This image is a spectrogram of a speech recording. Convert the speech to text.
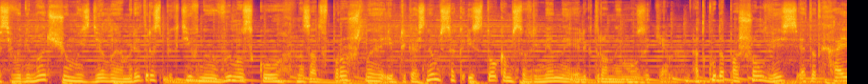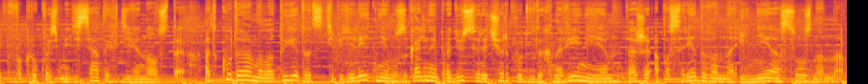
Друзья, сегодня ночью мы сделаем ретроспективную вылазку назад в прошлое и прикоснемся к истокам современной электронной музыки. Откуда пошел весь этот хайп вокруг 80-х, 90-х? Откуда молодые 25-летние музыкальные продюсеры черпают вдохновение, даже опосредованно и неосознанно?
